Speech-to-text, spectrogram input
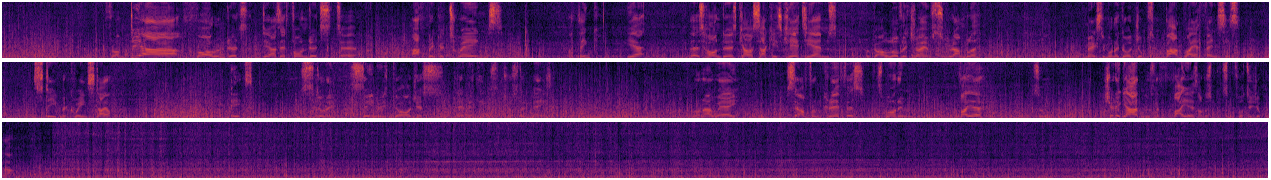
from DR 400s, DRZ 400s to Africa Twins, I think. Yeah, there's Hondas, Kawasaki's, KTM's. We've got a lovely Triumph Scrambler. Makes me want to go jump some barbed wire fences, Steve McQueen style. It's stunning. The scenery's gorgeous. Everything's just amazing. We're on our way. We Set off from Crafers this morning via some Cherry Gardens, the fires. I'll just put some footage up of that.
